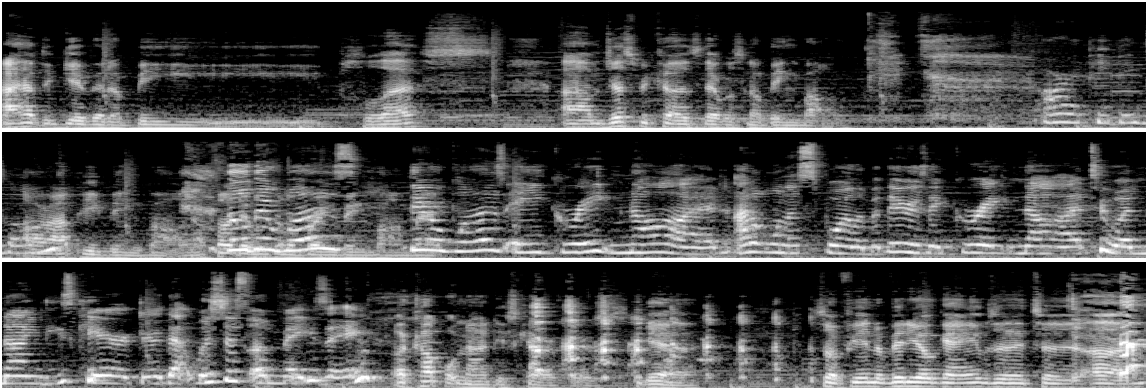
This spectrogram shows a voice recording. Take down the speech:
I have to give it a B plus, um, just because there was no Bing Bong. R.I.P. Bing Bong. R.I.P. Bing Bong. I thought Though there were gonna bring was Bing Bong there back. was a great nod. I don't want to spoil it, but there is a great nod to a '90s character that was just amazing. a couple 90s characters. yeah. So if you're into video games and into um,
